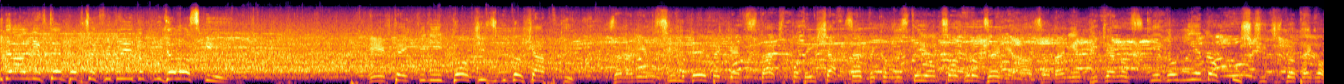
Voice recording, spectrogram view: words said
Idealnie w tempo przechwytuje to Pudzianowski. I w tej chwili docisk do siatki. Zadaniem Silwy będzie wstać po tej siatce, wykorzystując ogrodzenia. Zadaniem Pudzianowskiego nie dopuścić do tego,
